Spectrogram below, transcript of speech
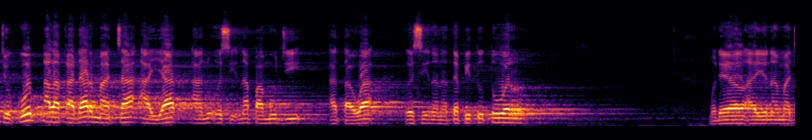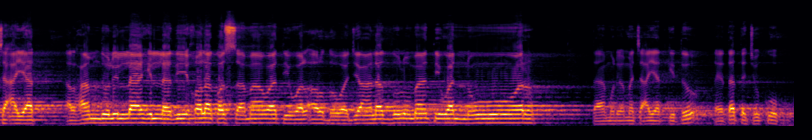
cukup ala kadar maca ayat anu eusina pamuji atawa eusina teh pitutur. Model ayeuna maca ayat Alhamdulillahilladzi khalaqas samawati wal arda wa ja'ala dzulumati wan nur. Tah model maca ayat gitu teh teh cukup.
